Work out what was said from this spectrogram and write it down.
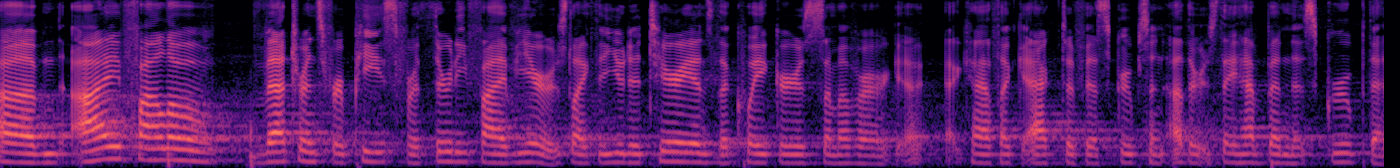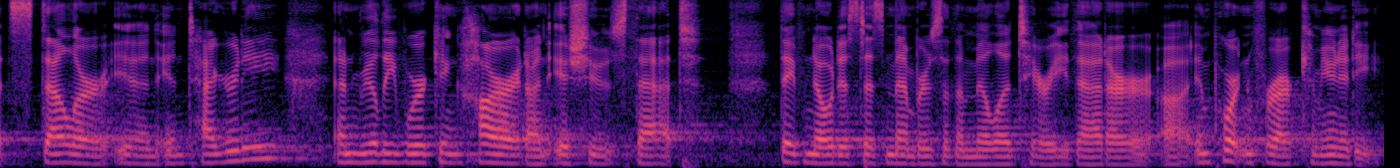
um, I follow Veterans for Peace for 35 years, like the Unitarians, the Quakers, some of our Catholic activist groups, and others. They have been this group that's stellar in integrity and really working hard on issues that they've noticed as members of the military that are uh, important for our community.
